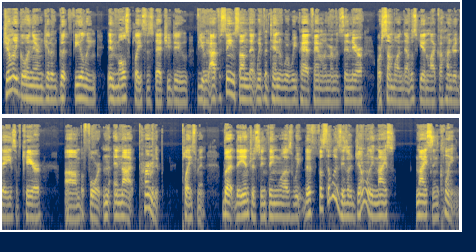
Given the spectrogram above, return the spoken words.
generally go in there and get a good feeling in most places that you do view. I've seen some that we've attended where we've had family members in there or someone that was getting like a hundred days of care um, before and not permanent placement. But the interesting thing was we the facilities are generally nice, nice and clean.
